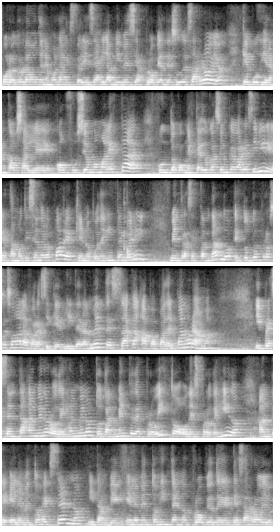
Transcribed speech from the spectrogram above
Por otro lado, tenemos las experiencias y las vivencias propias de su desarrollo que pudieran causarle confusión o malestar junto con esta educación que va a recibir y le estamos diciendo a los padres que no pueden intervenir mientras están dando estos dos procesos a la par. Así que literalmente saca a papá del panorama y presenta al menor o deja al menor totalmente desprovisto o desprotegido ante elementos externos y también elementos internos propios del desarrollo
